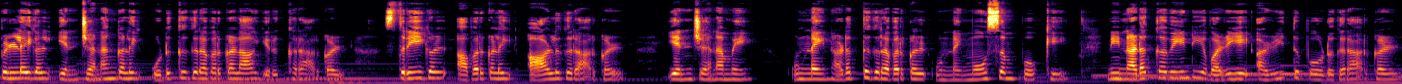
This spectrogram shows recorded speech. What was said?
பிள்ளைகள் என் ஜனங்களை ஒடுக்குகிறவர்களாயிருக்கிறார்கள். ஸ்திரீகள் அவர்களை ஆளுகிறார்கள். என் ஜனமே உன்னை நடத்துகிறவர்கள் உன்னை மோசம் போக்கி நீ நடக்க வேண்டிய வழியை அழித்து போடுகிறார்கள்.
